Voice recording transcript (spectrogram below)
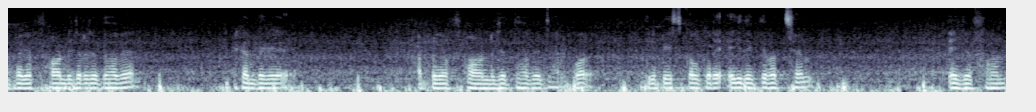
আপনাকে ফন্টে চলে যেতে হবে। এখান থেকে আপনাকে ফন্টে যেতে হবে, যাওয়ার পর দিকে স্কল করে এই যে দেখতে পাচ্ছেন, এই যে ফন্ট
